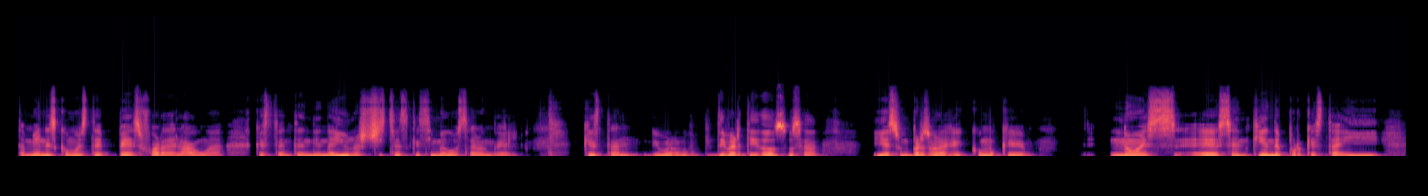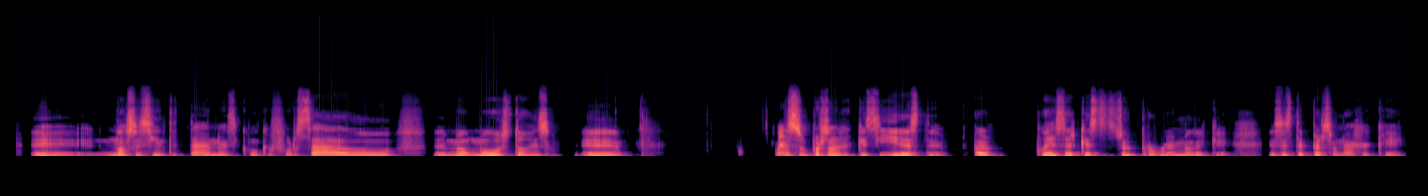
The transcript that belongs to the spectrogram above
también es como este pez fuera del agua que está entendiendo. Hay unos chistes que sí me gustaron de él, que están diver- divertidos, o sea, y es un personaje como que no es, eh, se entiende por qué está ahí, eh, no se siente tan así como que forzado. eh, me, me gustó eso. es un personaje que sí, este, puede ser que es el problema de que es este personaje que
